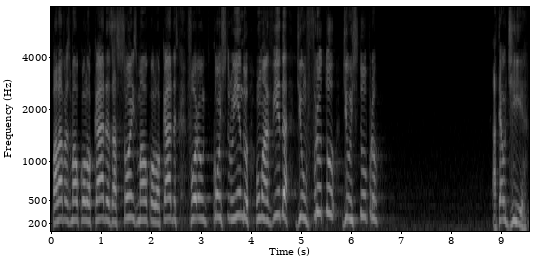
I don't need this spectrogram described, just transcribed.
Palavras mal colocadas, ações mal colocadas, foram construindo uma vida de um fruto de um estupro até o dia,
